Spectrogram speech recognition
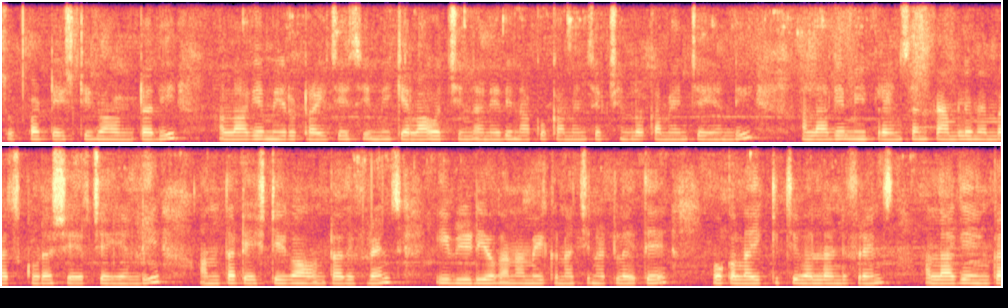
సూపర్ టేస్టీగా ఉంటుంది. అలాగే మీరు ట్రై చేసి మీకు ఎలా వచ్చింది అనేది నాకు కమెంట్ సెక్షన్లో కమెంట్ చేయండి. అలాగే మీ ఫ్రెండ్స్ అండ్ ఫ్యామిలీ మెంబర్స్ కూడా షేర్ చేయండి. అంత టేస్టీగా ఉంటుంది ఫ్రెండ్స్. ఈ వీడియో కన్నా మీకు నచ్చినట్లయితే ఒక లైక్ ఇచ్చి వెళ్ళండి ఫ్రెండ్స్. అలాగే ఇంకా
